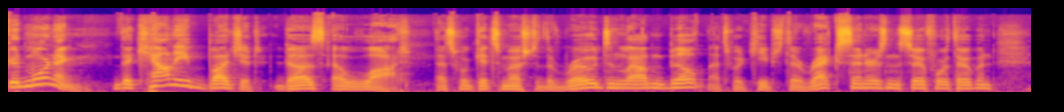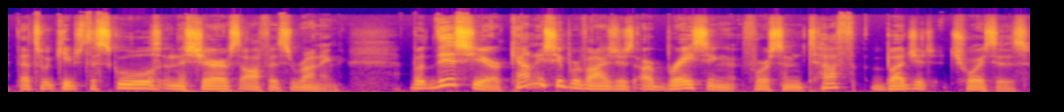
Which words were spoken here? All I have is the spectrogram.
Good morning. The county budget does a lot. That's what gets most of the roads in Loudoun built. That's what keeps the rec centers and so forth open. That's what keeps the schools and the sheriff's office running. But this year, county supervisors are bracing for some tough budget choices.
